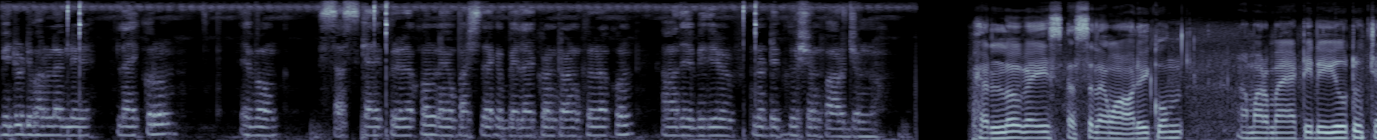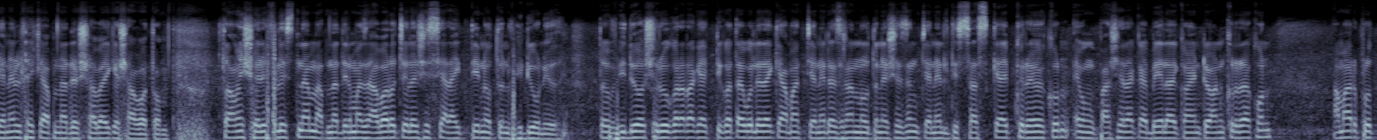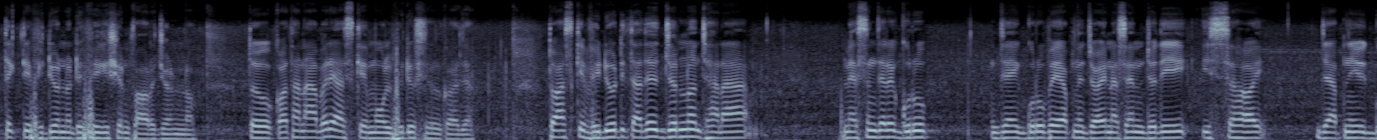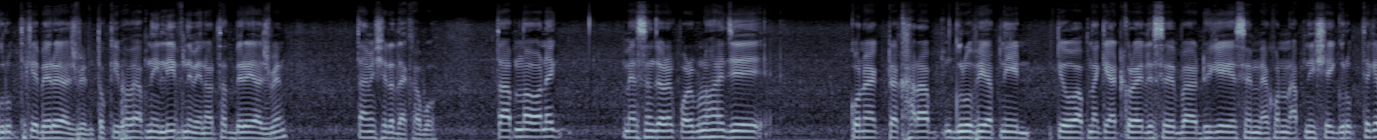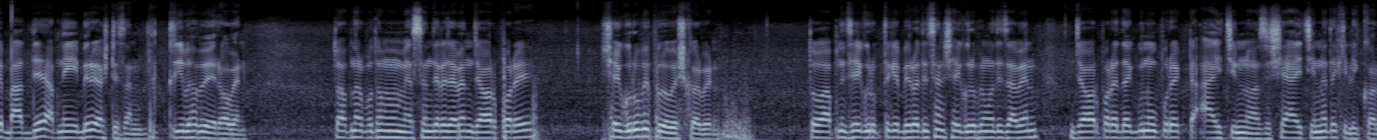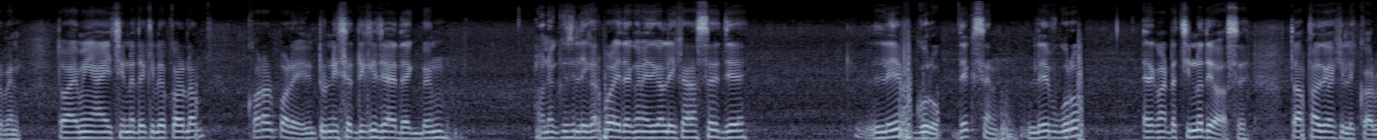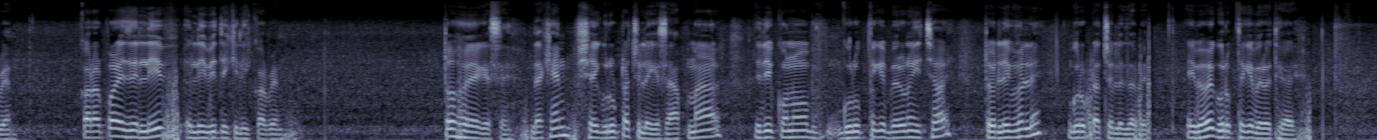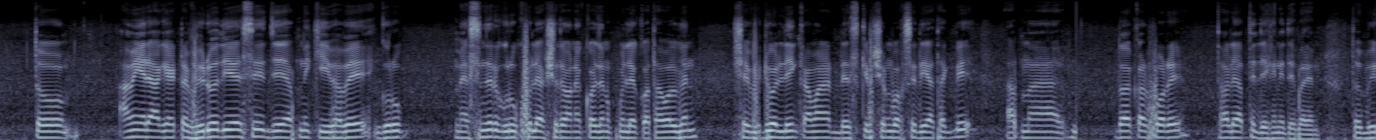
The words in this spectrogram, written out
ভিডিওটি ভালো লাগলে লাইক করুন এবং সাবস্ক্রাইব করে রাখুন এবং পাশে থাকা বেল আইকনটা অন করে রাখুন আমাদের ভিডিওর নোটিফিকেশন পাওয়ার জন্য। হ্যালো গাইস আসসালামু আলাইকুম। আমার মায়া টিভি ইউটিউব চ্যানেল থেকে আপনাদের সবাইকে স্বাগতম। তো আমি শরীফুল ইসলাম, আপনাদের মাঝে আবারও চলে এসেছি আর একটি নতুন ভিডিও নিয়ে। তো ভিডিও শুরু করার আগে একটি কথা বলে রাখি, আমার চ্যানেলে যারা নতুন এসেছেন চ্যানেলটি সাবস্ক্রাইব করে রাখুন এবং পাশে রাখা বেল আইকনটি অন করে রাখুন। আমার প্রত্যেকটি ভিডিও নোটিফিকেশন পাওয়ার জন্য। তো কথা না বেরে আজকে মূল ভিডিও শুরু করা যাক। তো আজকে ভিডিওটি তাদের জন্য যারা মেসেঞ্জারের গ্রুপ যে গ্রুপে আপনি জয়েন আছেন, যদি ইচ্ছা হয় যে আপনি গ্রুপ থেকে বেরোয় আসবেন, তো কীভাবে আপনি লিভ নেবেন, অর্থাৎ বেরোয় আসবেন, তা আমি সেটা দেখাবো। তা আপনার অনেক মেসেঞ্জার অনেক প্রবলেম হয় যে কোনো একটা খারাপ গ্রুপে আপনি কেউ আপনাকে অ্যাড করাই দিয়েছে বা ঢুকে গেছেন, এখন আপনি সেই গ্রুপ থেকে বাদ দিয়ে আপনি বেরোয় আসতে চান কীভাবে বের হবেন? তো আপনার প্রথম মেসেঞ্জারে যাবেন, যাওয়ার পরে সেই গ্রুপে প্রবেশ করবেন। তো আপনি যেই গ্রুপ থেকে বের হতেছেন সেই গ্রুপের মধ্যে যাবেন, যাওয়ার পরে দেখবেন উপরে একটা আই চিহ্ন আছে, সেই আই চিহ্নতে ক্লিক করবেন। তো আমি আই চিহ্নতে ক্লিক করলাম, করার পরে একটু নিচের দিকে যায় দেখবেন, অনেক কিছু লেখার পরে দেখবেন এদিকে লেখা আছে যে লিভ গ্রুপ, দেখছেন? লিভ গ্রুপ, এরকম একটা চিহ্ন দেওয়া আছে। তো আপনার জায়গায় ক্লিক করবেন। করার পরে এই যে লিভ লিভিতে ক্লিক করবেন। তো হয়ে গেছে। দেখেন, সেই গ্রুপটা চলে গেছে। আপনার যদি কোনো গ্রুপ থেকে বেরোনোর ইচ্ছা হয়, তো লেভেলে গ্রুপটা চলে যাবে। এইভাবে গ্রুপ থেকে বেরোতে হয়। তো আমি এর আগে একটা ভিডিও দিয়েছি যে আপনি কীভাবে গ্রুপ মেসেঞ্জার গ্রুপ খুলে একসাথে অনেক কয়জন মিলে কথা বলবেন। সেই ভিডিওর লিঙ্ক আমার ডেসক্রিপশন বক্সে দেওয়া থাকবে। আপনার দরকার পড়ে তাহলে আপনি দেখে নিতে পারেন। তো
